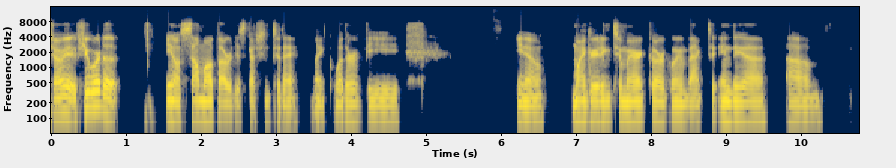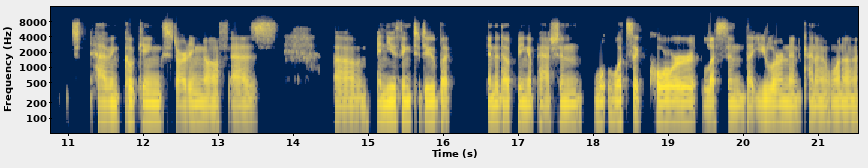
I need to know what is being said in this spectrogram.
Shavia, if you were to, you know, sum up our discussion today, like whether it be you know, migrating to America or going back to India, um, having cooking starting off as um, a new thing to do, but ended up being a passion. what's a core lesson that you learn and kind of want to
